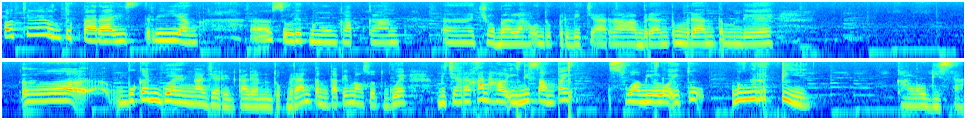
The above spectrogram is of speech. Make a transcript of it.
oke untuk para istri yang uh, sulit mengungkapkan uh, cobalah untuk berbicara berantem berantem deh. Uh, bukan gue yang ngajarin kalian untuk berantem tapi maksud gue bicarakan hal ini sampai suami lo itu mengerti kalau bisa.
